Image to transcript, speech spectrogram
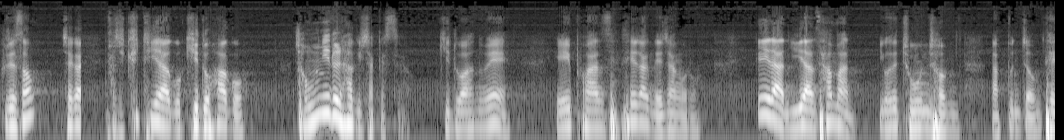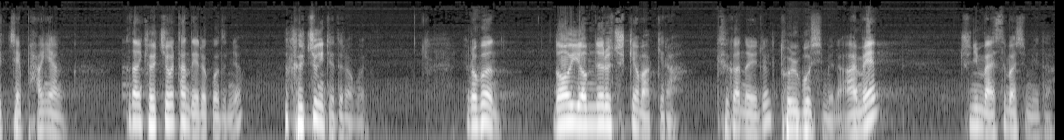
그래서 제가 다시 큐티하고 기도하고 정리를 하기 시작했어요. 기도한 후에 A4 한 3장, 4장으로 1안, 2안, 3안 이것의 좋은 점, 나쁜 점, 대책, 방향 그 다음 결정을 딱 내렸거든요. 결정이 되더라고요. 여러분 너희 염려를 주께 맡기라. 그가 너희를 돌보심이라. 아멘. 주님 말씀하십니다.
